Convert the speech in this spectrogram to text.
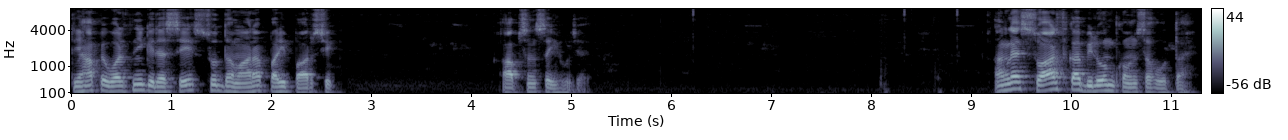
तो यहाँ पे वर्तनी के रस से शुद्ध हमारा परिपार्श्विक। ऑप्शन सही हो जाए। अगला स्वार्थ का विलोम कौन सा होता है?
